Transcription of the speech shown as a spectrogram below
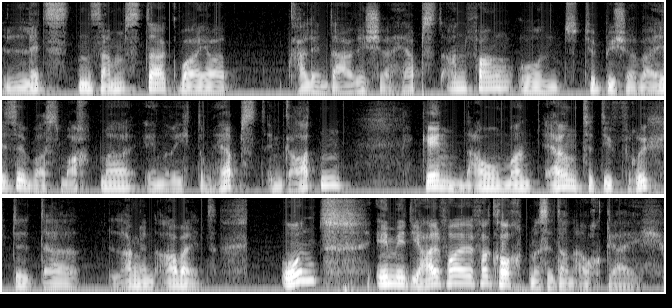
Letzten Samstag war ja kalendarischer Herbstanfang und typischerweise, was macht man in Richtung Herbst im Garten? Genau, man erntet die Früchte der langen Arbeit. Und im Idealfall verkocht man sie dann auch gleich.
